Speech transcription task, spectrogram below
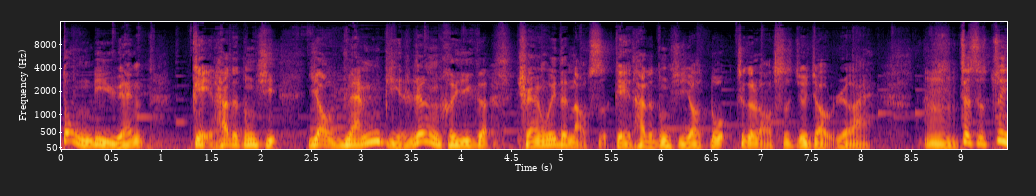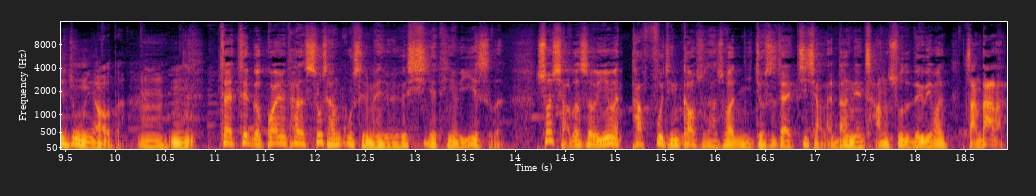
动力源。给他的东西要远比任何一个权威的老师给他的东西要多，这个老师就叫热爱，嗯，这是最重要的，嗯。嗯，在这个关于他的收藏故事里面有一个细节挺有意思的，说小的时候，因为他父亲告诉他说你就是在纪晓岚当年藏书的这个地方长大了，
